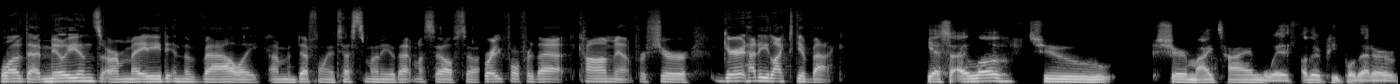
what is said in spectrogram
Love that. Millions are made in the valley. I'm definitely a testimony of that myself. So grateful for that comment for sure. Garrett, how do you like to give back? Yes, I love to share my time with other people that are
